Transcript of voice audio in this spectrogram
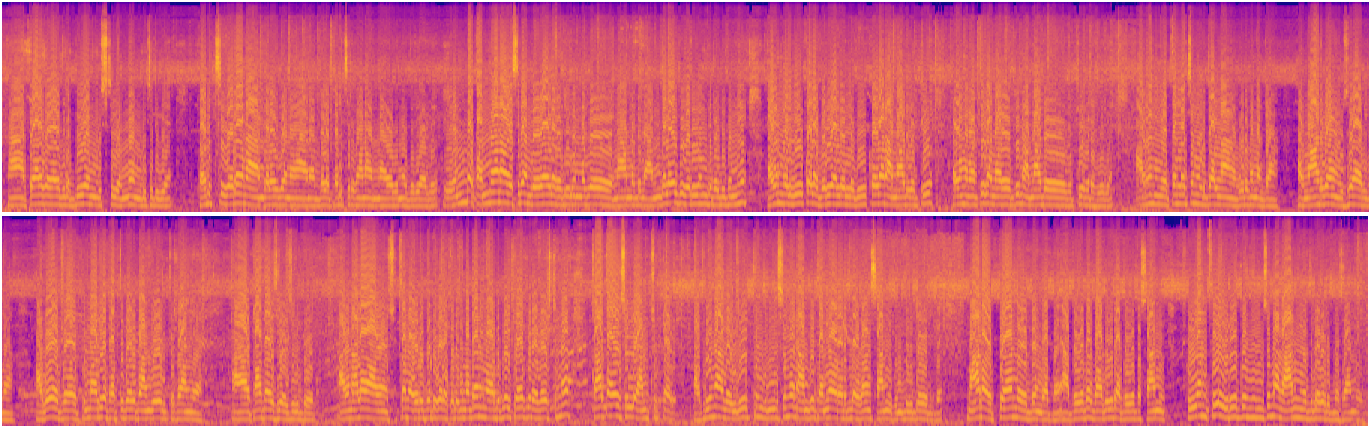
நான் சேலத்து காலத்தில் பிஏ முடிச்சுட்டு எம்ஏ முடிச்சிருக்கேன். படித்து கூட நான் அந்த அளவுக்கு நான் நான் இவ்வளோ படிச்சிருக்கானா என்ன எதுவுமே தெரியாது. ரொம்ப கம்மியான வயசில் அந்த வேலை ரெடி பண்ணது நான் மட்டும் அந்த அளவுக்கு வெறிவந்து ரெடி பண்ணி அவங்களுக்கு ஈக்குவலாக பெரிய ஆள் இல்லை ஈக்குவலாக நான் மாடு வெட்டி அவங்க மத்தியில் மாடு வெட்டி நான் மாடு வெற்றி பெற செய்வேன் அவன் நீங்கள் எத்தனை லட்சம் கொடுத்தாலும் நான் கொடுக்க மாட்டேன். அது மாடு தான் உசுராக இருக்கேன். அதே இப்போ பின்னாடியே பத்து பேர் பாஞ்சு பேர் திட்டுறாங்க. ஆஹ் டாடா ஏசி வச்சுக்கிட்டு. அதனால அவன் சுத்தமாக ஒரு போட்டு கூட கொடுக்க மாட்டான். நீங்கள் அப்படி போய் கேட்குற வேஸ்ட்டுன்னு தாத்தாவே சொல்லி அனுப்பிச்சுட்டாரு. அப்படின்னு அந்த இருபத்தஞ்சு நிமிஷமே நான் போய் தனியாக ஒரு இடத்துல உட்காந்து சாமி கும்பிட்டுக்கிட்டே இருப்பேன். மாடை எப்போயாவது ஒரு டைம் பார்ப்பேன். அப்போ கூட பார்த்துக்கிட்டு அப்போ கூட சாமி. ஃபுல் அண்ட் ஃபுல் இருபத்தஞ்சு நிமிஷம் நான் ஆன்மீகத்தில் இருப்பேன் சாமி.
